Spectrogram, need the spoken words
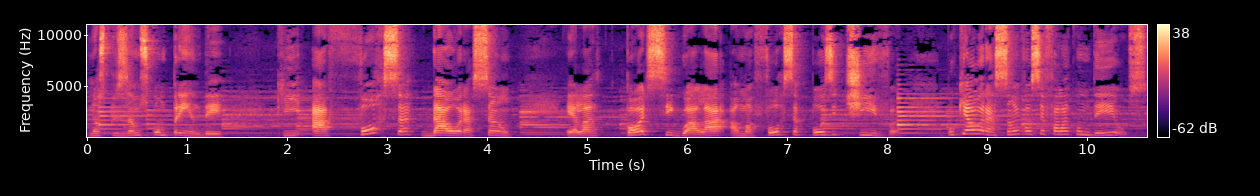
nós precisamos compreender que a força da oração, ela pode se igualar a uma força positiva porque a oração é você falar com Deus.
